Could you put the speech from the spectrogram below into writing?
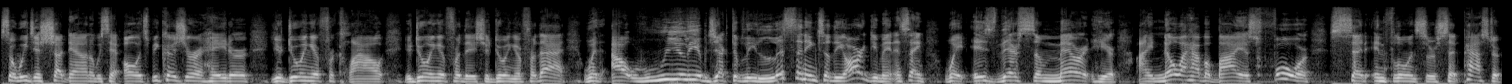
So we just shut down and we say, oh, it's because you're a hater. You're doing it for clout. You're doing it for this. You're doing it for that without really objectively listening to the argument and saying, wait, is there some merit here? I know I have a bias for said influencer, said pastor,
